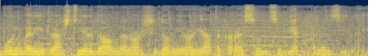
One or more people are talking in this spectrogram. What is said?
Bun venit la știri, doamnelor și domnilor, iată care sunt subiectele zilei.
